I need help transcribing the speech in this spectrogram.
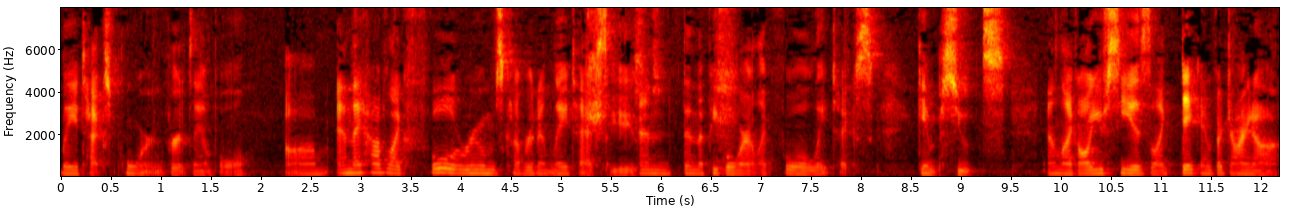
latex porn, for example, um, and they have like full rooms covered in latex, Jesus. and then the people wear like full latex gimp suits, and like all you see is like dick and vagina,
